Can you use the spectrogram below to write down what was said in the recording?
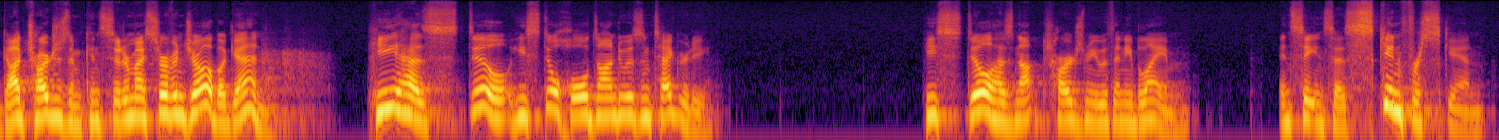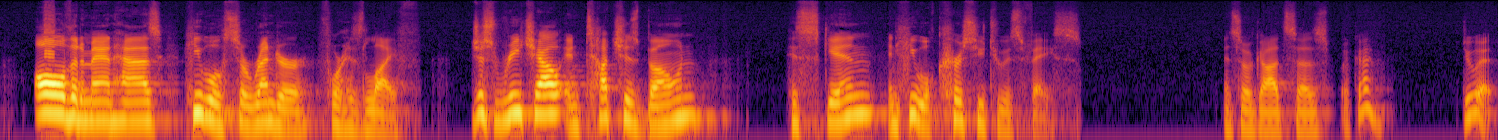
God charges him, consider my servant Job again. He has still, he still holds on to his integrity. He still has not charged me with any blame. And Satan says, skin for skin. All that a man has, he will surrender for his life. Just reach out and touch his bone, his skin, and he will curse you to his face. And so God says, okay, do it.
